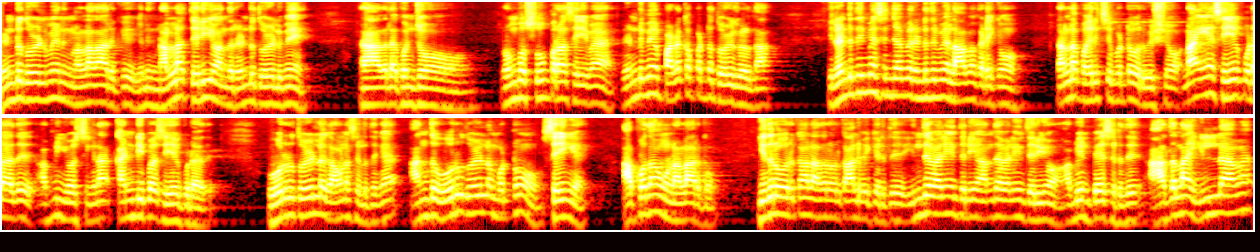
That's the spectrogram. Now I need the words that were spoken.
ரெண்டு தொழிலுமே எனக்கு நல்லா தான் இருக்குது எனக்கு நல்லா தெரியும் அந்த ரெண்டு தொழிலுமே. நான் அதில் கொஞ்சம் ரொம்ப சூப்பராக செய்வேன். ரெண்டுமே பழக்கப்பட்ட தொழில்கள் தான். ரெண்டுத்தையுமே செஞ்சாமே ரெண்டுத்தையுமே லாபம் கிடைக்கும். நல்லா பரிச்சயப்பட்ட ஒரு விஷயம். நான் ஏன் செய்யக்கூடாது அப்படின்னு யோசிச்சிங்கன்னா கண்டிப்பாக செய்யக்கூடாது. ஒரு தொழிலில் கவனம் செலுத்துங்க. அந்த ஒரு தொழிலை மட்டும் செய்யுங்க. அப்போ தான் உங்களுக்கு நல்லாயிருக்கும் இதில் ஒரு கால் அதில் ஒரு கால் வைக்கிறது இந்த வேலையும் தெரியும் அந்த வேலையும் தெரியும் அப்படின்னு பேசுறது அதெல்லாம் இல்லாமல்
